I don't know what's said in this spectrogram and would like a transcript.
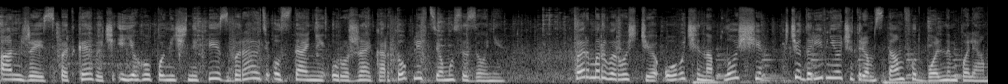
Анджей Спеткевич і його помічники збирають останній урожай картоплі в цьому сезоні. Фермер вирощує овочі на площі, що дорівнює 400 футбольним полям.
